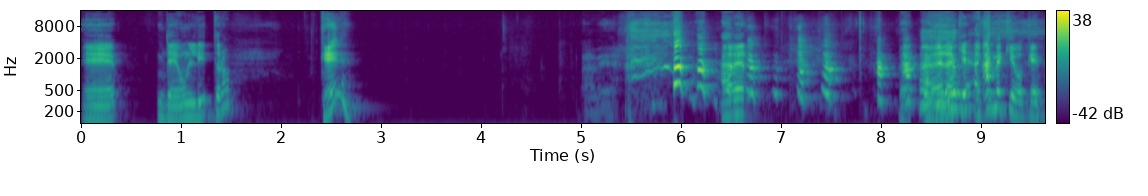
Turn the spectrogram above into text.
eh, de un litro. ¿Qué? A ver. A ver. A ver, aquí, aquí me equivoqué.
